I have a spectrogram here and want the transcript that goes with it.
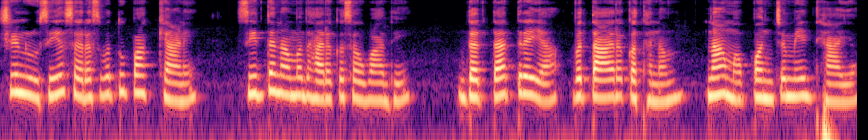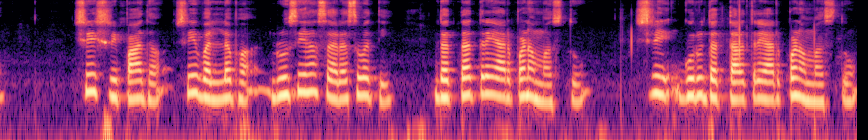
श्री नृसिंह सरस्वतुपाख्याने सिद्धनामधारक संवादे. दत्तात्रेयावतारकथनं नाम पञ्चमेऽध्याय श्री श्रीपाद श्रीवल्लभ नृसिंह सरस्वती दत्तात्रेयार्पणमस्तु. श्री गुरुदत्तात्रेयार्पणमस्तु.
